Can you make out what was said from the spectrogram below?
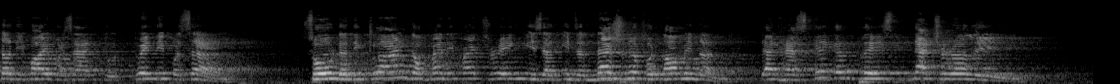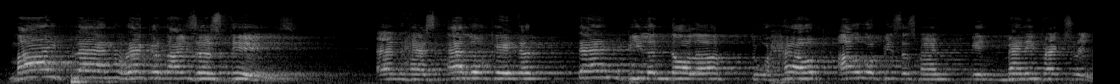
35% to 20%. So the decline of manufacturing is an international phenomenon that has taken place naturally. My plan recognizes this and has allocated $10 billion to help our businessmen in manufacturing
